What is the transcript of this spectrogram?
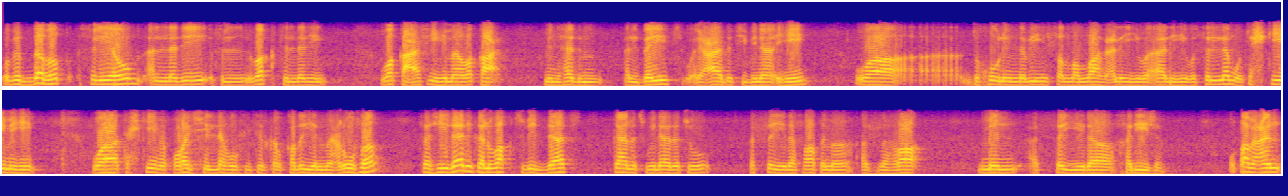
وبالضبط في اليوم الذي في الوقت الذي وقع فيه ما وقع من هدم البيت وإعادة بنائه ودخول النبي صلى الله عليه وآله وسلم وتحكيمه وتحكيم قريش له في تلك القضية المعروفة. ففي ذلك الوقت بالذات كانت ولادة السيدة فاطمة الزهراء من السيدة خديجة. وطبعا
